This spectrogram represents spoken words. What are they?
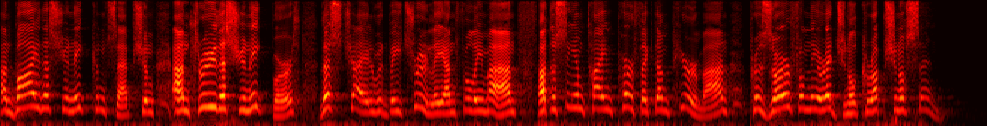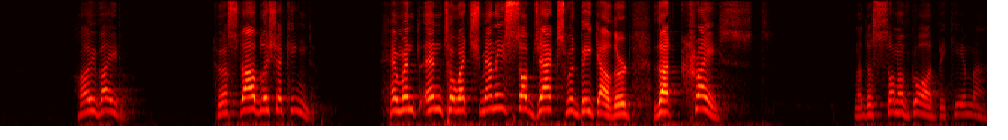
And by this unique conception and through this unique birth, this child would be truly and fully man, at the same time perfect and pure man, preserved from the original corruption of sin. How vital to establish a kingdom and went into which many subjects would be gathered, that Christ, that the Son of God, became man.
